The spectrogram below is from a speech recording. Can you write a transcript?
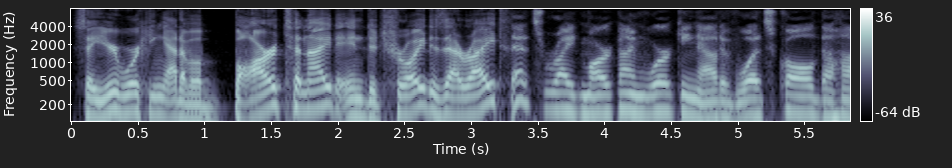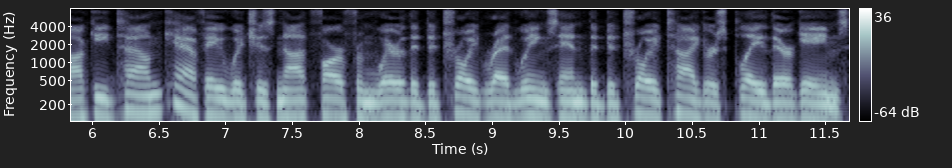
say you're working out of a bar tonight in Detroit. Is that right? That's right, Mark. I'm working out of what's called the Hockeytown Cafe, which is not far from where the Detroit Red Wings and the Detroit Tigers play their games.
